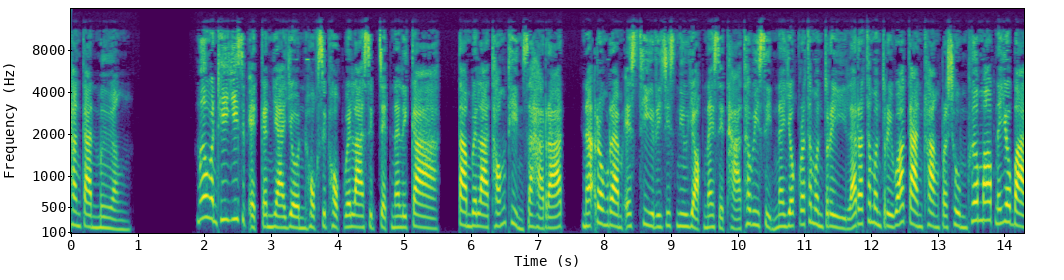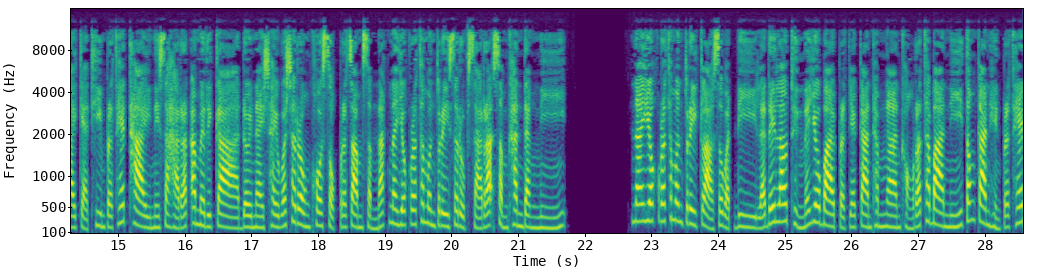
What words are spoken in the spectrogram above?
ทางการเมือง เมื่อวันที่ 21 กันยายน 66 เวลา 17 นาฬิกา ตามเวลาท้องถิ่นสหรัฐ ณโรงแรมเอสทีริจิสนิวยอร์กในเศรษฐาทวีสินนายกรัฐมนตรีและรัฐมนตรีว่าการคลังประชุมเพื่อมอบนโยบายแก่ทีมประเทศไทยในสหรัฐอเมริกา โดยนายชัยวัชรงคโฆษกประจำสำนักนายกรัฐมนตรีสรุปสาระสำคัญดังนี้ นายกรัฐมนตรีกล่าวสวัสดี และได้เล่าถึงนโยบายปรัชญาการทำงานของรัฐบาลนี้ต้องการเห็นประเทศ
